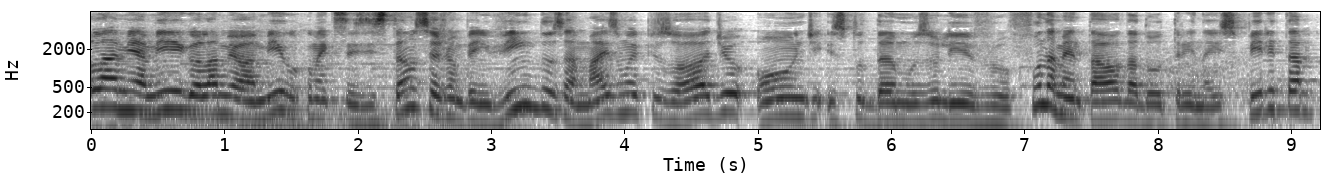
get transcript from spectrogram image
Olá, minha amiga, olá, meu amigo, como é que vocês estão? Sejam bem-vindos a mais um episódio onde estudamos o livro fundamental da doutrina espírita,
